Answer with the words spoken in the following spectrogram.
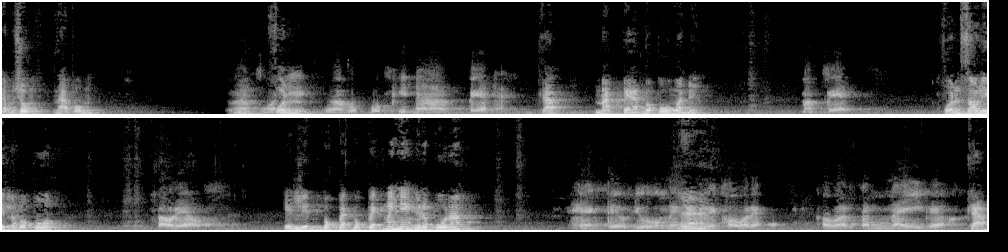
ท่านผู้ชมนะครับผม ฝน เรือบุกบุกผิดหน้าแปดน่ะครับ มักแปดบ่ปูวันนี้มักแปดฝนเศร้าลิ้นหรือบ่ปู เศร้าแล้ว เห็นลิ้นปกแปกปกแปกไม่แห้งเลยนะปูนะแห้งเติบอยู่ข้างหนึ่งอ่าเลยเขาว่าได้เขาว่าตั้งในอีกแล้วครับ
